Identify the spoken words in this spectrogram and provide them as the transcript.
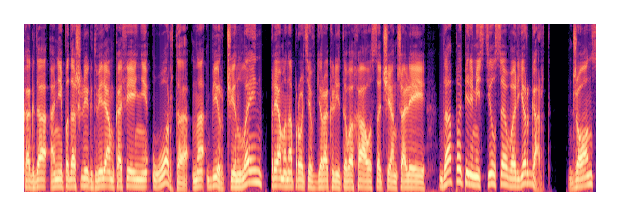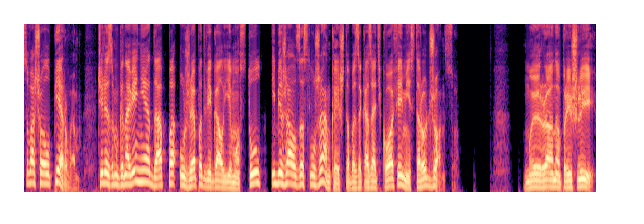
Когда они подошли к дверям кофейни Уорта на Бирчин-Лейн, прямо напротив Гераклитова хаоса Чен-Шалеи, Даппа переместился в арьергард. Джонс вошел первым. Через мгновение Даппа уже подвигал ему стул и бежал за служанкой, чтобы заказать кофе мистеру Джонсу. мы рано пришли»,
